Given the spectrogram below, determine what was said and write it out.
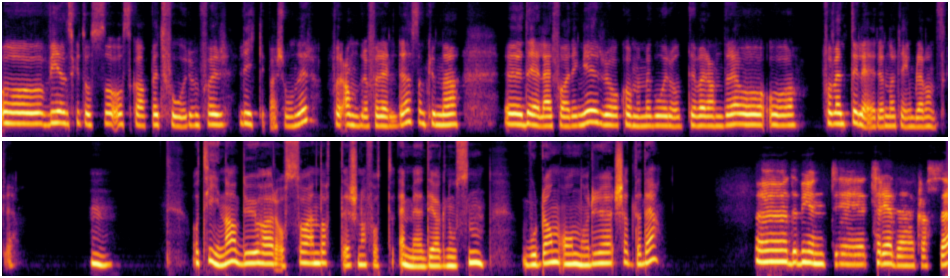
Og vi ønsket også å skape et forum for likepersoner, for andre foreldre, som kunne dele erfaringer og komme med gode råd til hverandre, og, og få ventilere når ting ble vanskelig. Mm. Og Tina, du har også en datter som har fått ME-diagnosen. Hvordan og når skjedde det? Det begynte i tredje klasse.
